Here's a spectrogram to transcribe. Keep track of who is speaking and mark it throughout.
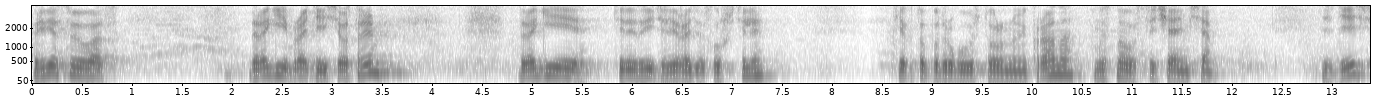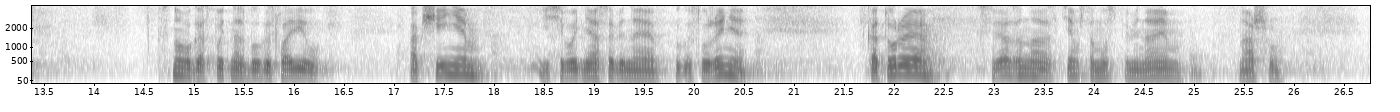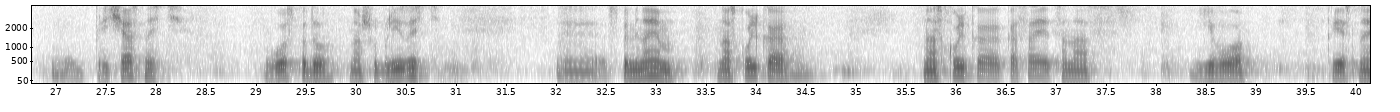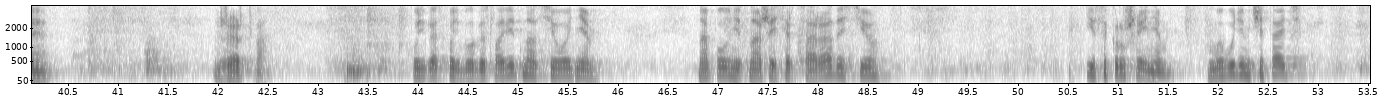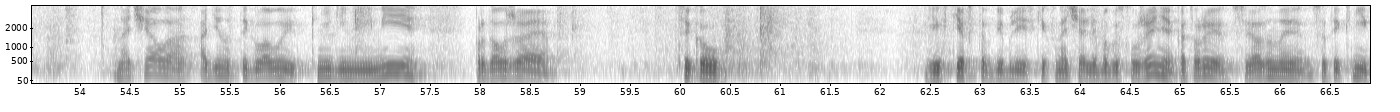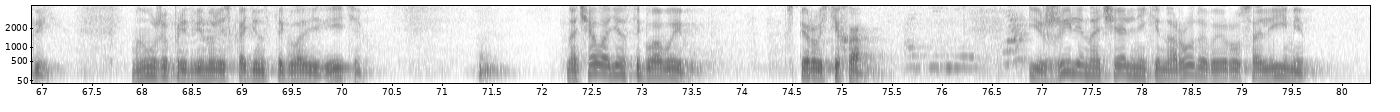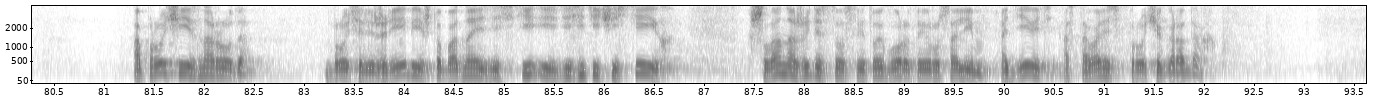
Speaker 1: Приветствую вас, дорогие братья и сестры, дорогие телезрители и радиослушатели, те, кто по другую сторону экрана. Мы снова встречаемся здесь. Снова Господь нас благословил общением, и сегодня особенное богослужение, которое связано с тем, что мы вспоминаем нашу причастность Господу, нашу близость. Э, вспоминаем, насколько, насколько касается нас Его крестная жертва. Пусть Господь благословит нас сегодня, наполнит наши сердца радостью и сокрушением. Мы будем читать начало 11 главы книги Неемии, продолжая цикл их текстов библейских в начале богослужения, которые связаны с этой книгой. Мы уже придвинулись к 11 главе, видите? Начало 11 главы, с первого стиха. «И жили начальники народа в Иерусалиме, а прочие из народа бросили жребий, чтобы одна из десяти, из десяти частей их – шла на жительство в святой город Иерусалим, а девять оставались в прочих городах.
